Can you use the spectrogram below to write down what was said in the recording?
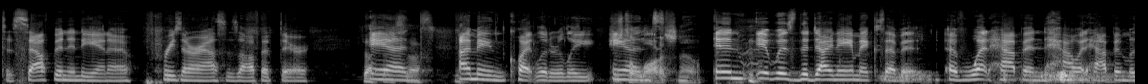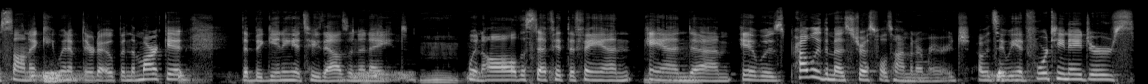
to South Bend, Indiana, freezing our asses off up there. Stuff and and stuff. I mean, quite literally. just and a lot of snow and it was the dynamics of it, of what happened, how it happened with Sonic. He went up there to open the market the beginning of 2008 when all the stuff hit the fan. And um, it was probably the most stressful time in our marriage. I would say we had four teenagers.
